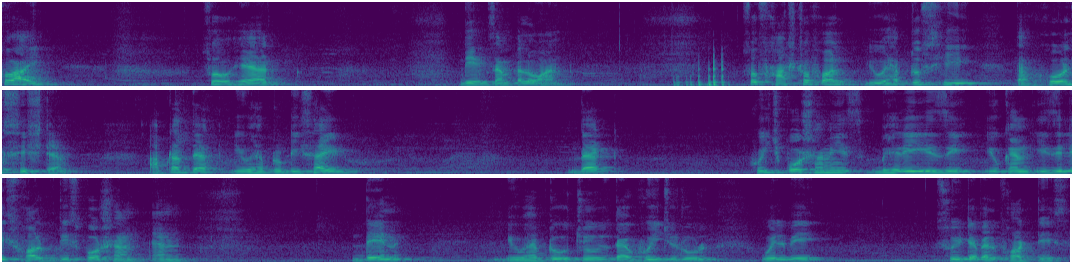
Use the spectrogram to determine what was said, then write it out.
So i so here the example one. So first of all you have to see the whole system. After that you have to decide that which portion is very easy. You can easily solve this portion and then you have to choose the which rule will be suitable for this.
